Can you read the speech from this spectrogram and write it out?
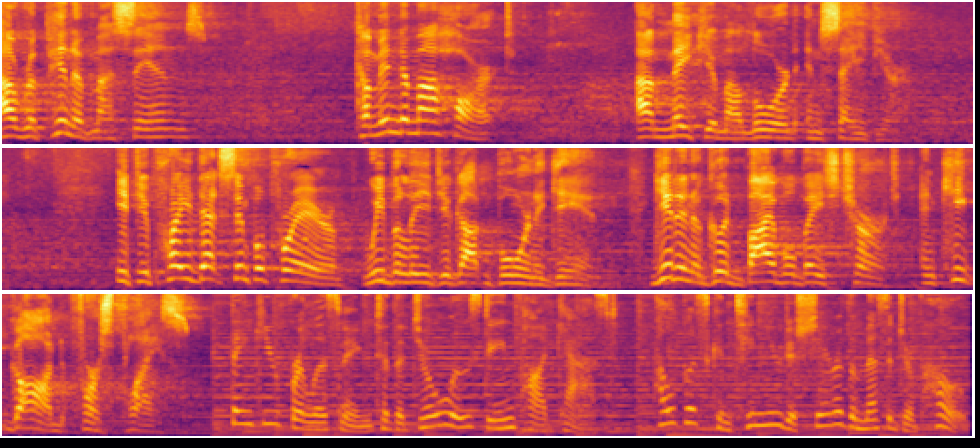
I repent of my sins. Come into my heart. I make you my Lord and Savior. If you prayed that simple prayer, we believe you got born again. Get in a good Bible based church and keep God first place. Thank you for listening to the Joel Osteen Podcast. Help us continue to share the message of hope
